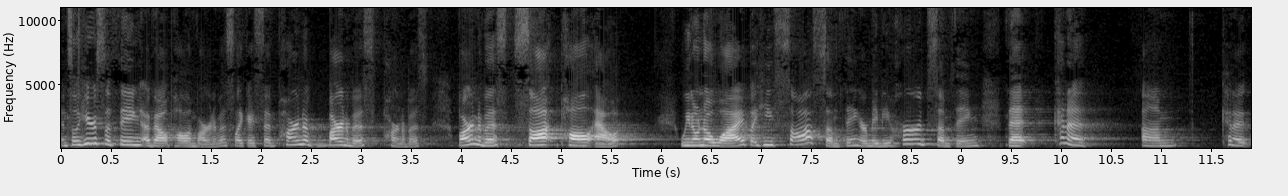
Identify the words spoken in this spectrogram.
and so here's the thing about Paul and Barnabas. Like I said, Barnabas, Barnabas, Barnabas sought Paul out. We don't know why, but he saw something or maybe heard something that kind of um, kind of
